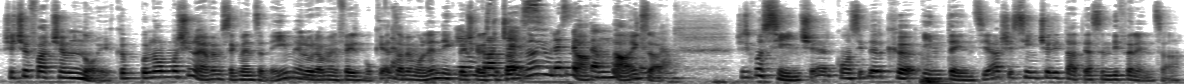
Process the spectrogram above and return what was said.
și ce facem noi. Că până la urmă și noi avem secvență de e-mail-uri, avem Facebook Ads, da. avem o landing page care proces, da, respectăm da, da, exact. Da. Și zic, mă, sincer, consider că intenția și sinceritatea sunt diferența.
